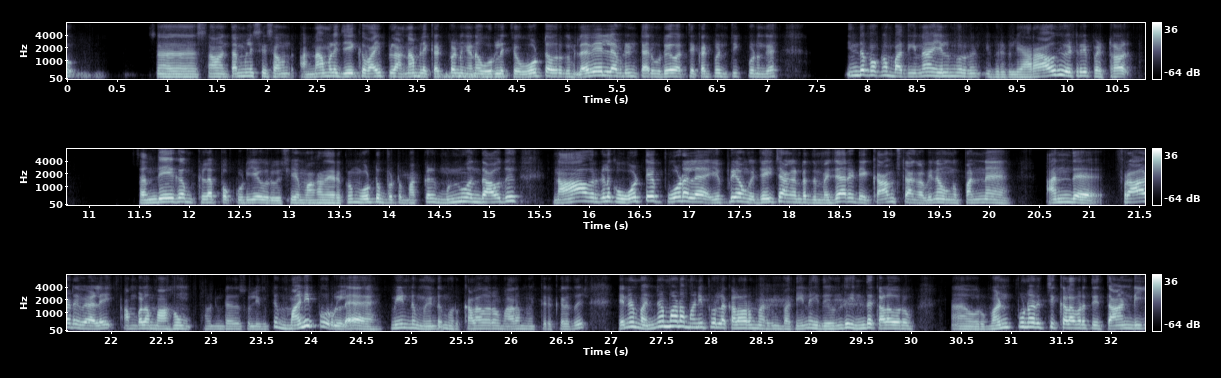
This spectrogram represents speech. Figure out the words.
தமிழிசை சவுண்ட் அண்ணாமலை ஜெயிக்க வாய்ப்பில் அண்ணாமலை கட் பண்ணுங்க ஏன்னா ஒரு லட்சம் ஓட்டு அவருக்கு விளவே இல்லை அப்படின்ட்டார். ஒரே வார்த்தையை கட் பண்ணி தூக்கி போடுங்க. இந்த பக்கம் பார்த்தீங்கன்னா எல்முருகன் இவர்கள் யாராவது வெற்றி பெற்றால் சந்தேகம் கிளப்பக்கூடிய ஒரு விஷயமாக தான் இருக்கும். ஓட்டு போட்ட மக்கள் முன் வந்தாவது நான் அவர்களுக்கு ஓட்டே போடலை. எப்படி அவங்க ஜெயிச்சாங்கன்றது மெஜாரிட்டியை காமிச்சிட்டாங்க அப்படின்னு அவங்க பண்ண அந்த ஃப்ராடு வேலை அம்பலமாகும் அப்படின்றத சொல்லிவிட்டு மணிப்பூரில் மீண்டும் மீண்டும் ஒரு கலவரம் ஆரம்பித்திருக்கிறது. என்ன என்னமான மணிப்பூரில் கலவரமாக இருக்குன்னு பார்த்தீங்கன்னா இது வந்து இந்த கலவரம். ஒரு வன்புணர்ச்சி கலவரத்தை தாண்டி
